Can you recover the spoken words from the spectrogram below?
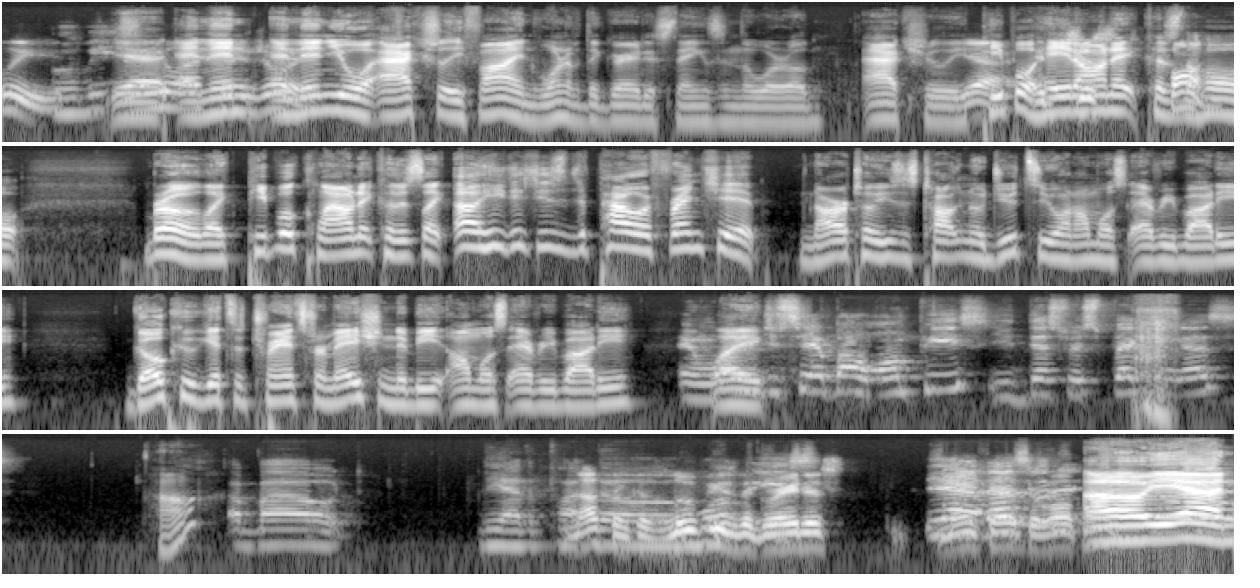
Please. Boobies. Yeah, you'll and then and then you will actually find one of the greatest things in the world. Actually, Yeah, people hate on it because the whole, bro, like people clown it because it's like, oh, he just uses the power of friendship. Naruto uses talk no jutsu on almost everybody. Goku gets a transformation to beat almost everybody. And what like- did you say about One Piece? You disrespecting us? Huh? About yeah the po- Nothing, because the Luffy is the greatest. Yeah, that's character what all it- time. Oh yeah, no.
